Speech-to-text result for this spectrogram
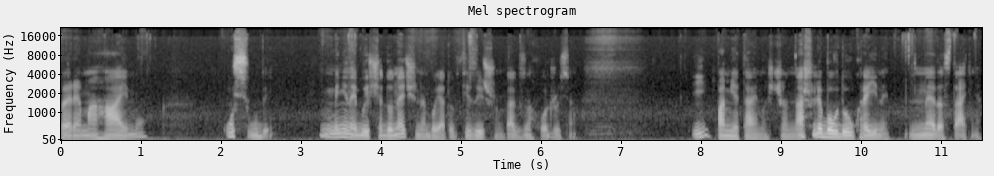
перемагаємо усюди. Мені найближче Донеччина, бо я тут фізично так знаходжуся. І пам'ятаємо, що наша любов до України недостатня.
